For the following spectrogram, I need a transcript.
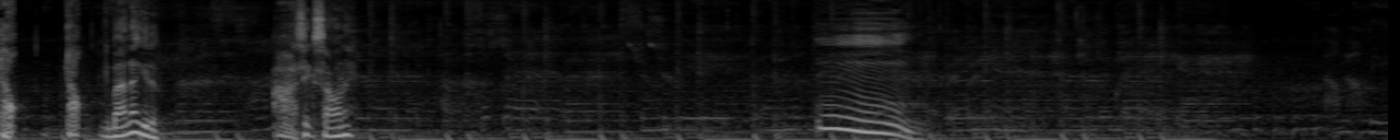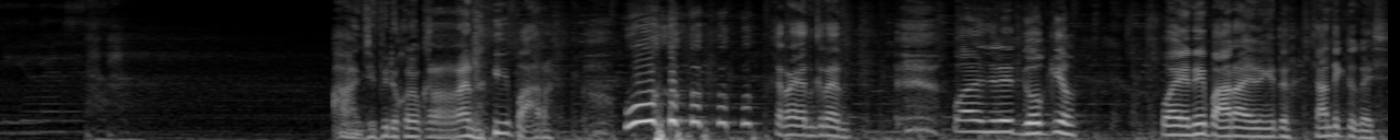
cok cok. Gimana gitu? Asik soundnya Hmm. Anjir video klip keren lagi parah. Uh, keren keren. Wah anjir gokil. Wah ini parah ini gitu. Cantik tuh guys.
